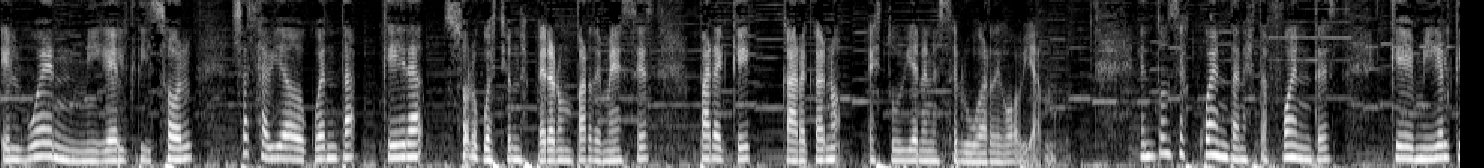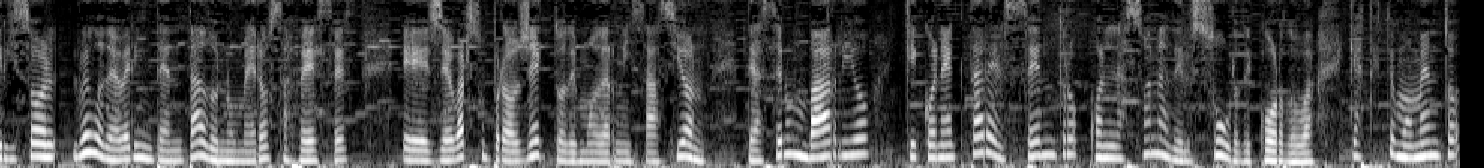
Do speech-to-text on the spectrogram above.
el buen Miguel Crisol ya se había dado cuenta que era solo cuestión de esperar un par de meses para que Cárcano estuviera en ese lugar de gobierno. Entonces cuentan estas fuentes que Miguel Crisol, luego de haber intentado numerosas veces llevar su proyecto de modernización, de hacer un barrio que conectara el centro con la zona del sur de Córdoba, que hasta este momento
